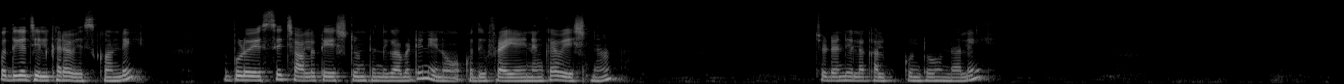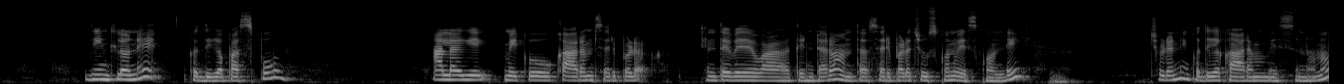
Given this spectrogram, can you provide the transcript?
కొద్దిగా జీలకర్ర వేసుకోండి. ఇప్పుడు వేస్తే చాలా టేస్ట్ ఉంటుంది కాబట్టి నేను కొద్దిగా ఫ్రై అయినాక వేసిన. చూడండి ఇలా కలుపుకుంటూ ఉండాలి. దీంట్లోనే కొద్దిగా పసుపు అలాగే మీకు కారం సరిపడా ఎంత తింటారో అంత సరిపడా చూసుకొని వేసుకోండి. చూడండి కొద్దిగా కారం వేస్తున్నాను.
